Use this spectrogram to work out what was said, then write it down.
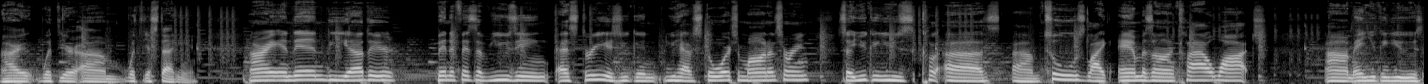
All right, with your um, with your studying. All right, and then the other benefits of using S3 is you can you have storage monitoring, so you can use cl- uh, um, tools like Amazon CloudWatch, um, and you can use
